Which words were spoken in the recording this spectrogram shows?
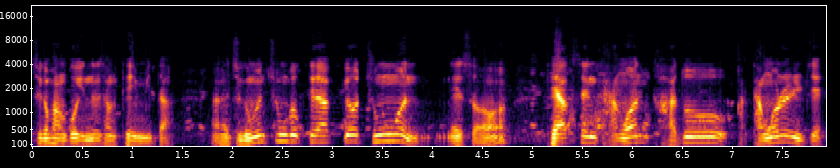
지금 하고 있는 상태입니다. 아, 지금은 충북대학교 중문에서 대학생 당원 가두 당원을 이제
